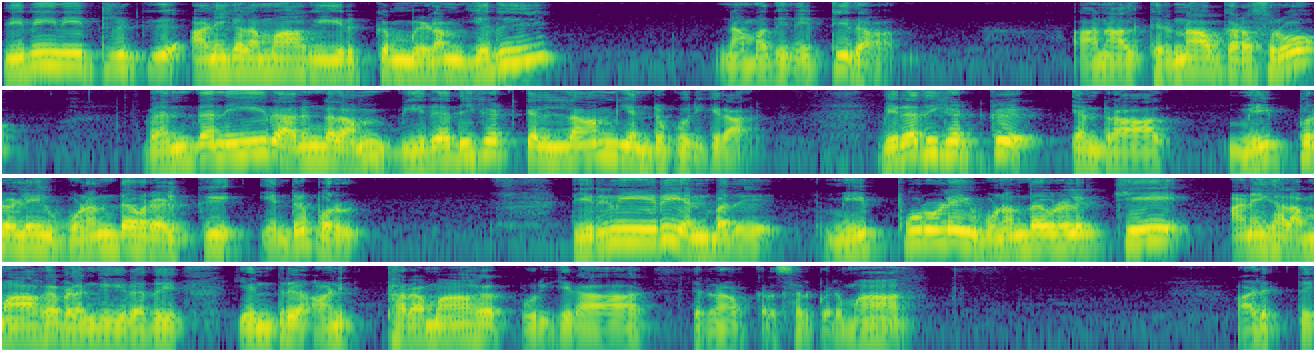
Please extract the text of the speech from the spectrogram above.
திருநீற்றுக்கு அணிகலமாக இருக்கும் இடம் எது? நமது நெற்றிதான். ஆனால் திருநாவுக்கரசரோ வெந்த நீர் அருங்கலம் விரதிகட்கெல்லாம் என்று கூறுகிறார். விரதிகட்கு என்றால் மெய்ப்பொருளை உணர்ந்தவர்களுக்கு என்று பொருள். திருநீறு என்பது மெய்ப்பொருளை உணர்ந்தவர்களுக்கே அணிகலமாக விளங்குகிறது என்று அணித்தரமாக கூறுகிறார் திருநாவுக்கரசர் பெருமான். அடுத்து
